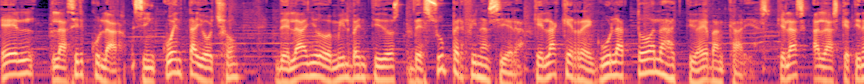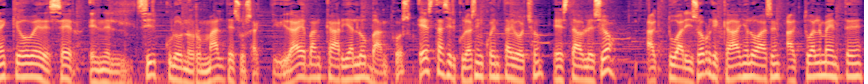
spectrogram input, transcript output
el, la circular 58 del año 2022 de Superfinanciera, que es la que regula todas las actividades bancarias, que las a las que tienen que obedecer en el círculo normal de sus actividades bancarias los bancos. Esta circular 58 estableció actualizó porque cada año lo hacen. Actualmente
